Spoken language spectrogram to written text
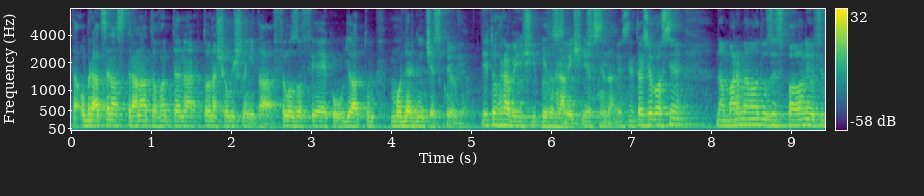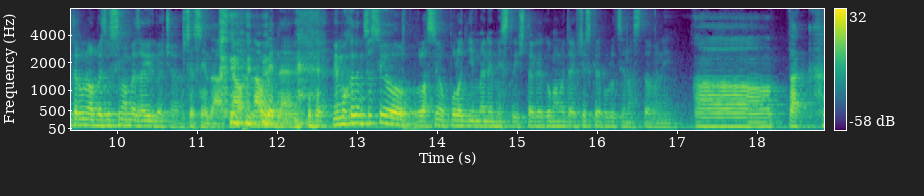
ta obrácená strana toho, ten, toho našeho myšlení, ta filozofie, jako udělat tu moderní českou. Že? Je to hravější. Prostě. Je to prostě. hravější, jasně, tak. jasně. Takže vlastně na marmeládu ze spáleného citronu na bezu si máme zajít večer. Přesně tak, na, na oběd ne. Mimochodem, co si o, vlastně o polední menu myslíš, tak jako máme tady v České republice nastavený? Uh, tak...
